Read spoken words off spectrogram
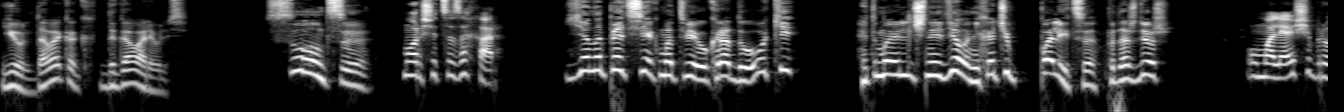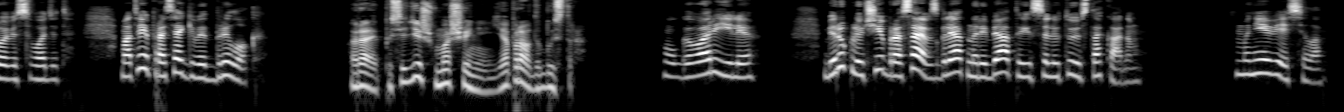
Юль, давай как договаривались. Солнце! Морщится Захар. Я на пять сек Матвею украду, окей? Это мое личное дело, не хочу палиться. Подождешь? Умоляюще брови сводит. Матвей протягивает брелок. Рай, посидишь в машине, я правда быстро. Уговорили. Беру ключи, бросаю взгляд на ребят и салютую стаканом. Мне весело.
